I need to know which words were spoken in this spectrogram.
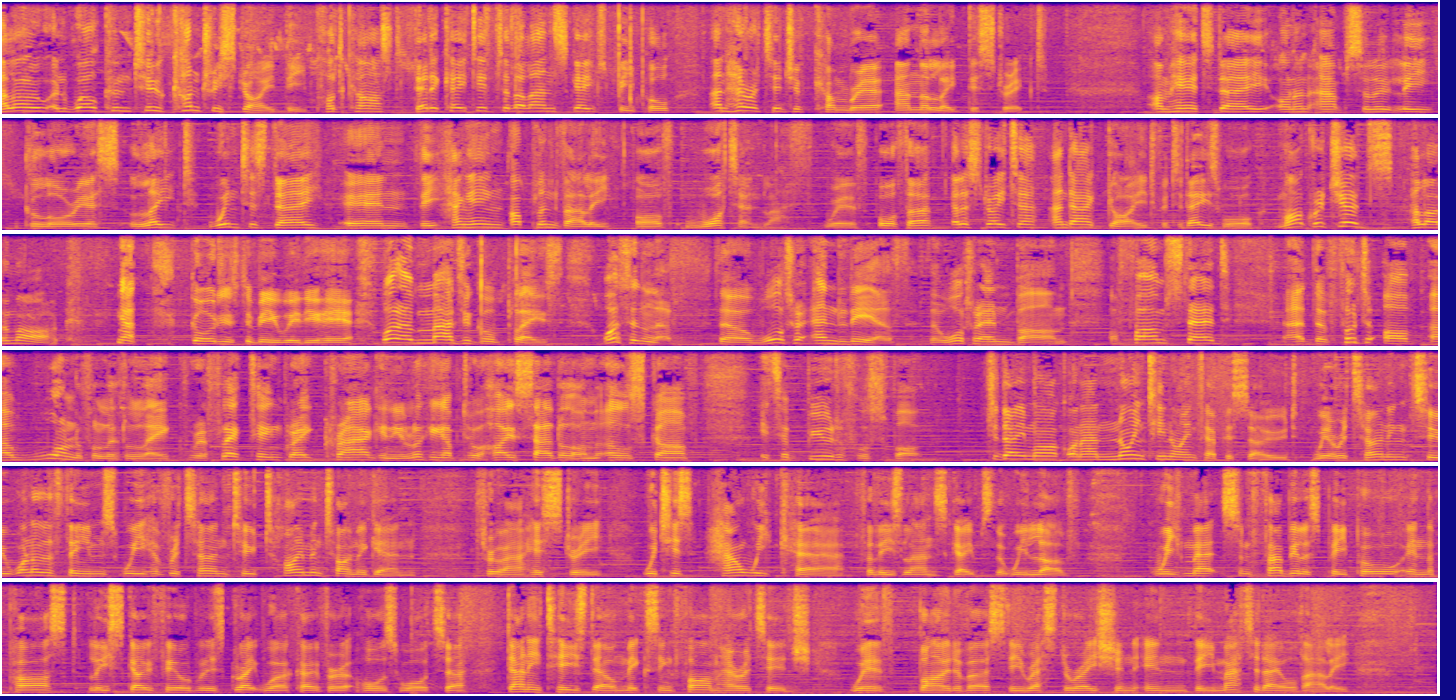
Hello and welcome to Countrystride, the podcast dedicated to the landscapes, people, and heritage of Cumbria and the Lake District. I'm here today on an absolutely glorious late winter's day in the hanging upland valley of Watendlath with author, illustrator, and our guide for today's walk, Mark Richards. Hello, Mark. Gorgeous to be with you here. What a magical place. Watendlath the Water End Leith, the Water End Barn, a farmstead at the foot of a wonderful little lake reflecting Great Crag, and you're looking up to a high saddle on Ullscarf. It's a beautiful spot. Today, Mark, on our 99th episode, we are returning to one of the themes we have returned to time and time again through our history, which is how we care for these landscapes that we love. We've met some fabulous people in the past. Lee Schofield with his great work over at Haweswater, Danny Teasdale mixing farm heritage with biodiversity restoration in the Matterdale Valley.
